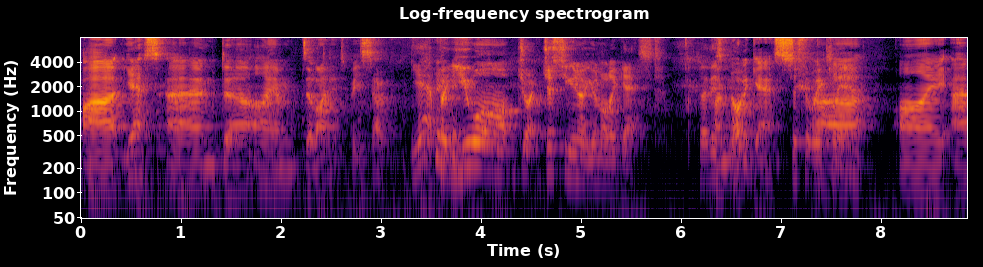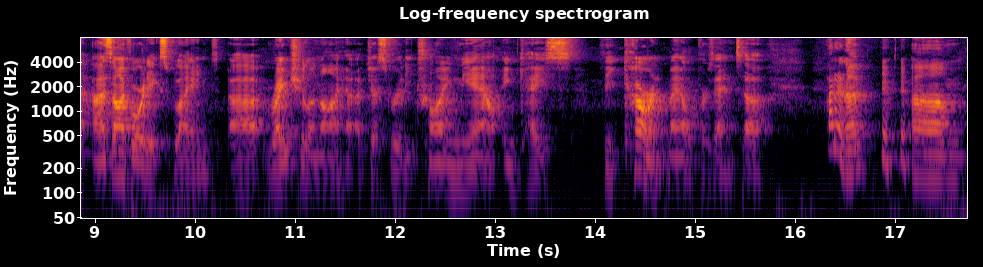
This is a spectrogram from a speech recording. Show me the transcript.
Uh, yes, and uh, I am delighted to be so. Yeah, but you are just so you know, you're not a guest. So this I'm not a guest. Just that we're clear. Uh, I, uh, as I've already explained, uh, Rachel and I are just really trying me out in case the current male presenter, I don't know, um,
